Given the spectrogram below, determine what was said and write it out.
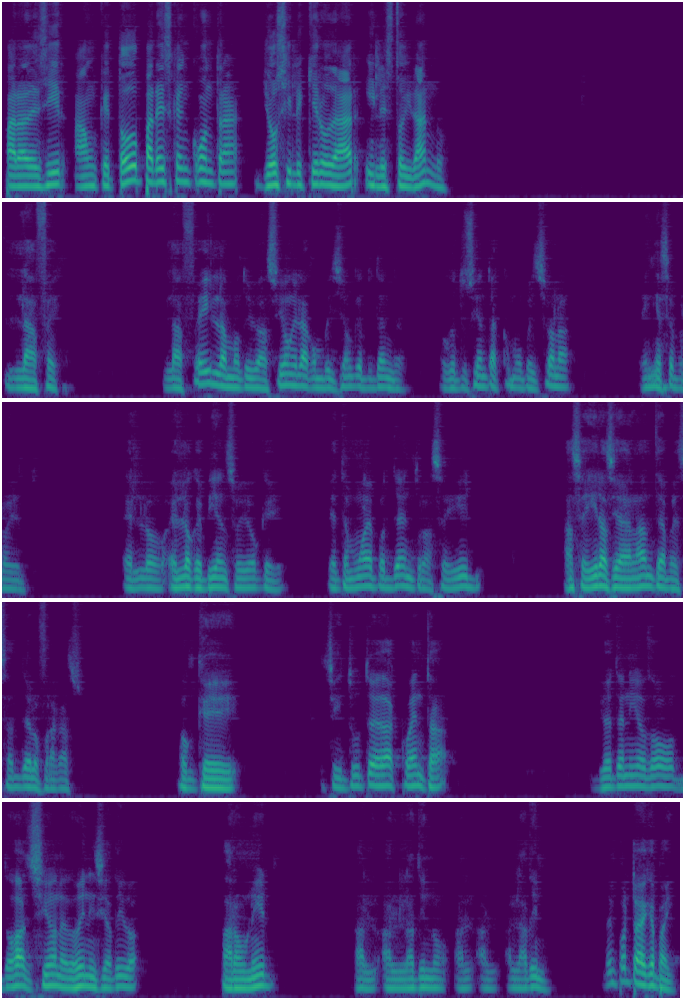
para decir, aunque todo parezca en contra, yo sí le quiero dar y le estoy dando? La fe la fe y la motivación y la convicción que tú tengas, o que tú sientas como persona en ese proyecto. Es lo, es lo que pienso yo que, que te mueve por dentro a seguir, a seguir hacia adelante a pesar de los fracasos. Porque si tú te das cuenta, yo he tenido dos, acciones, dos iniciativas para unir al, latino, al, latino. No importa de qué país,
